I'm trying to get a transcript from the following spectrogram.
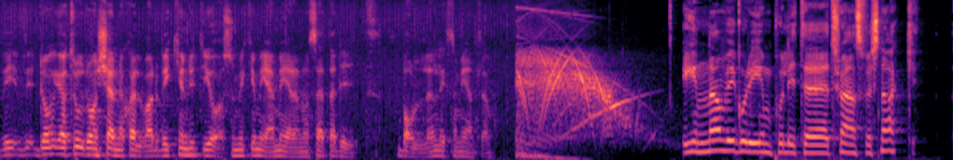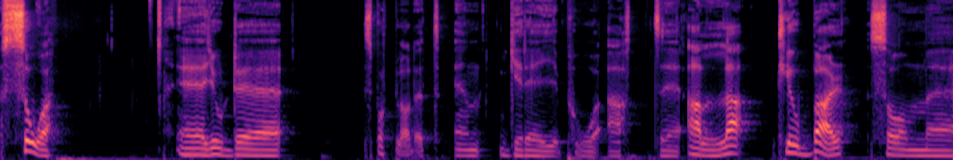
vi, vi, de, jag tror de känner själva att vi kunde inte göra så mycket mer, mer än att sätta dit bollen liksom egentligen. Innan vi går in på lite transfersnack så eh, gjorde Sportbladet en grej på att eh, alla klubbar som eh,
